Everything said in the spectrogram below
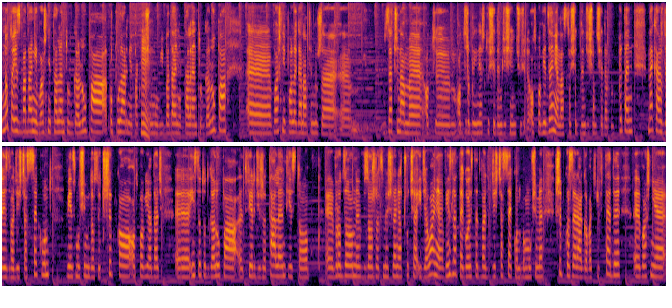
No to jest badanie właśnie talentów Galupa, popularnie tak to Hmm. się mówi, badanie talentów Galupa. E, właśnie polega na tym, że zaczynamy od, od zrobienia 170, odpowiedzenia na 177 pytań. Na każde jest 20 sekund, więc musimy dosyć szybko odpowiadać. E, Instytut Galupa e, twierdzi, że talent jest to e, wrodzony wzorzec myślenia, czucia i działania, więc dlatego jest te 20 sekund, bo musimy szybko zareagować i wtedy właśnie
